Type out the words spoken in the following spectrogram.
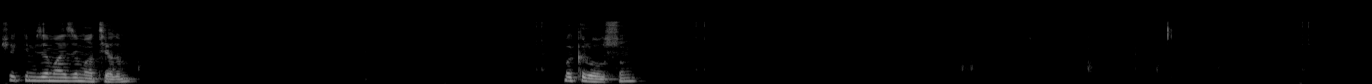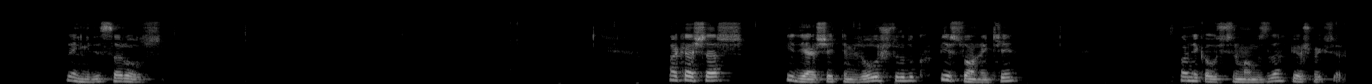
Şeklimize malzeme atayalım. Bakır olsun. Rengi de sarı olsun. Arkadaşlar bir diğer şeklimizi oluşturduk. Bir sonraki örnek oluşturmamızla görüşmek üzere.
